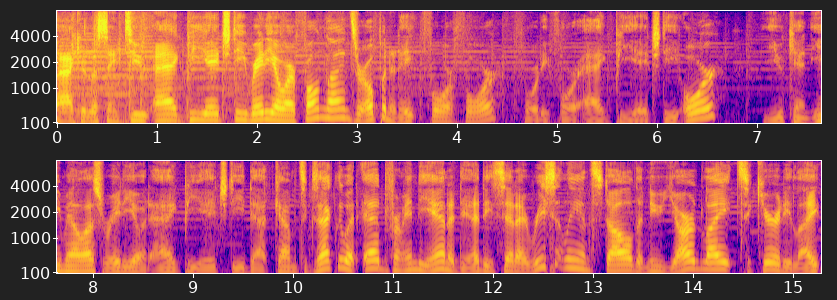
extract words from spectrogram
back. You're listening to Ag PhD Radio. Our phone lines are open at 844 44 Ag PhD, or you can email us radio at agphd.com. It's exactly what Ed from Indiana did. He said, I recently installed a new yard light security light.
